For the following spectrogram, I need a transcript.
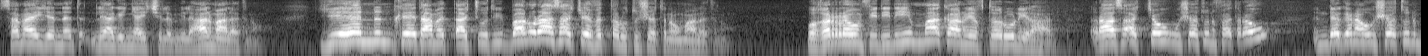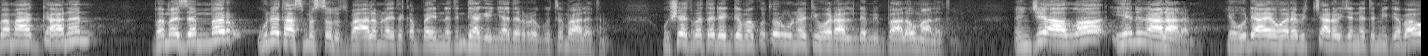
ሰማይ ጀነት ሊያገኝ አይችልም ይልሃል ማለት ነው። ይህንን ከየት አመጣችሁት ቢባሉ ራሳቸው የፈጠሩት ውሸት ነው ማለት ነው። ወገረውን ፊዲኒህም ማ ካኑ የፍተሩን ይልሃል። ራሳቸው ውሸቱን ፈጥረው እንደገና ውሸቱን በማጋነን በመዘመር እውነት አስመሰሉት በአለም ላይ ተቀባይነት እንዲያገኝ ያደረጉት ማለት ነው። ውሸት በተደገመ ቁጥር እውነት ይሆናል እንደሚባለው ማለት ነው። እንጂ አላህ ይህንን አላለም የሁዳ የሆነ ብቻ ነው ጀነት የሚገባው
